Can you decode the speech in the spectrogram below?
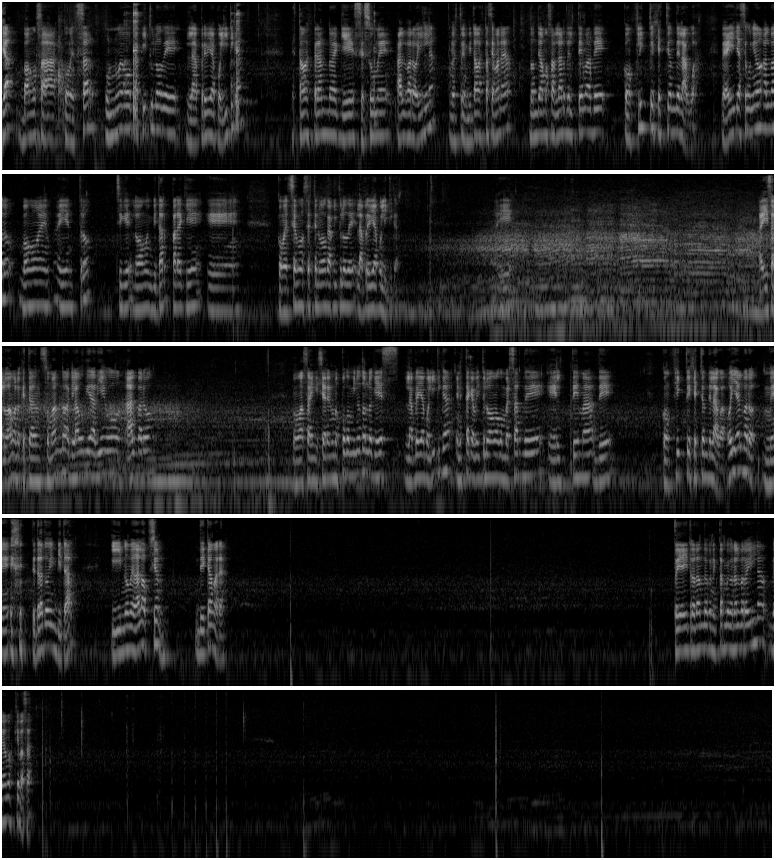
Ya, vamos a comenzar un nuevo capítulo de la previa política. Estamos esperando a que se sume Álvaro Isla, nuestro invitado esta semana, donde vamos a hablar del tema de conflicto y gestión del agua. De ahí ya se unió Álvaro, vamos ahí entró, así que lo vamos a invitar para que eh, comencemos este nuevo capítulo de la previa política. Ahí Ahí saludamos a los que están sumando, a Claudia, a Diego, a Álvaro. Vamos a iniciar en unos pocos minutos lo que es la previa política. En este capítulo vamos a conversar de el tema de conflicto y gestión del agua. Oye Álvaro, me, te trato de invitar y no me da la opción de cámara. Estoy ahí tratando de conectarme con Álvaro Isla. Veamos qué pasa.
